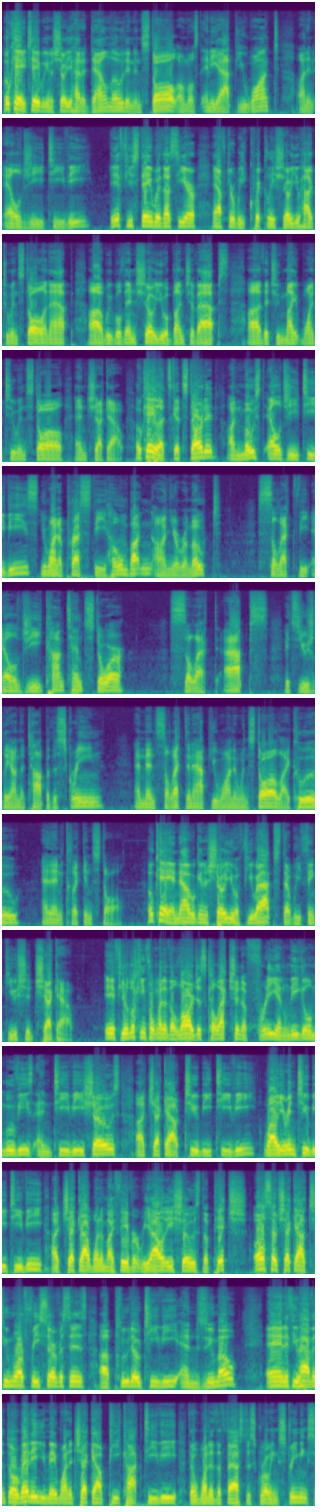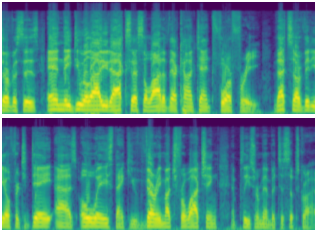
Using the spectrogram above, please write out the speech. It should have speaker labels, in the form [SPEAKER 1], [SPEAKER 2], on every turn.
[SPEAKER 1] Okay, today we're going to show you how to download and install almost any app you want on an LG TV. If you stay with us here after we quickly show you how to install an app, uh, we will then show you a bunch of apps uh, that you might want to install and check out. Okay, let's get started. On most LG TVs, you want to press the home button on your remote, select the LG Content Store, select Apps. It's usually on the top of the screen and then select an app you want to install like Hulu and then click install. Okay, and now we're going to show you a few apps that we think you should check out. If you're looking for one of the largest collection of free and legal movies and TV shows, uh, check out Tubi TV. While you're in Tubi TV, uh, check out one of my favorite reality shows, The Pitch. Also, check out two more free services, uh, Pluto TV and Xumo. And if you haven't already, you may want to check out Peacock TV. They're one of the fastest growing streaming services, and they do allow you to access a lot of their content for free. That's our video for today. As always, thank you very much for watching, and please remember to subscribe.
